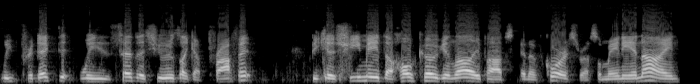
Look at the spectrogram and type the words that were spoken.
we predicted. We said that she was like a prophet because she made the Hulk Hogan lollipops, and of course, WrestleMania nine.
